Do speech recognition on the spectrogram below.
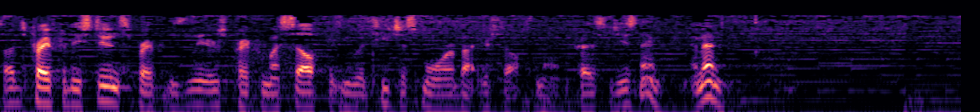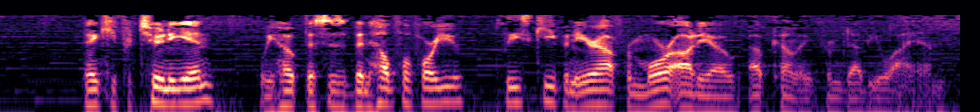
So I just pray for these students, pray for these leaders, pray for myself that you would teach us more about yourself tonight. I pray this in Jesus' name. Amen. Thank you for tuning in. We hope this has been helpful for you. Please keep an ear out for more audio upcoming from WIM.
